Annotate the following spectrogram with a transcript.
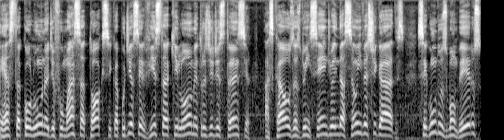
Esta coluna de fumaça tóxica podia ser vista a quilômetros de distância. As causas do incêndio ainda são investigadas. Segundo os bombeiros,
